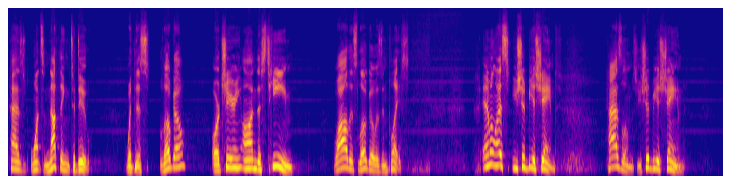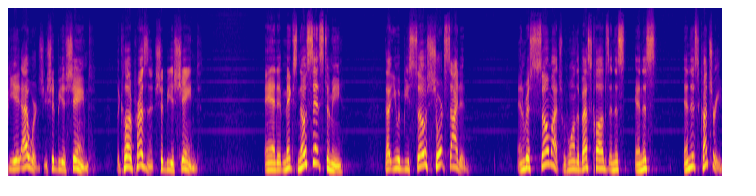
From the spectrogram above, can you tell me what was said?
has wants nothing to do with this logo or cheering on this team while this logo is in place. MLS, you should be ashamed. Haslam's, you should be ashamed. P.A. Edwards, you should be ashamed. The club president should be ashamed. And it makes no sense to me that you would be so short sighted and risk so much with one of the best clubs in this in this in this country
